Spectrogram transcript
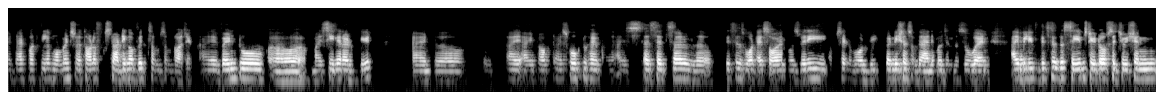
at that particular moment, so I thought of starting up with some some project. I went to uh, my senior advocate, and uh, I, I talked, I spoke to him. I, I said, sir, uh, this is what I saw, and was very upset about the conditions of the animals in the zoo. And I believe this is the same state of situation,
